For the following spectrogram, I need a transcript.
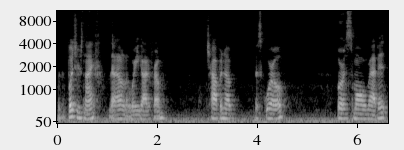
with a butcher's knife that I don't know where he got it from, chopping up a squirrel or a small rabbit,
